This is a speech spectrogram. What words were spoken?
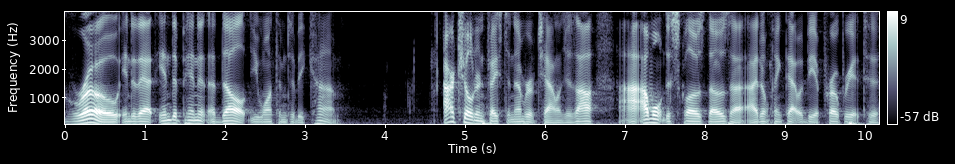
grow into that independent adult you want them to become. Our children faced a number of challenges. I'll, I, won't disclose those. I, I don't think that would be appropriate to,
